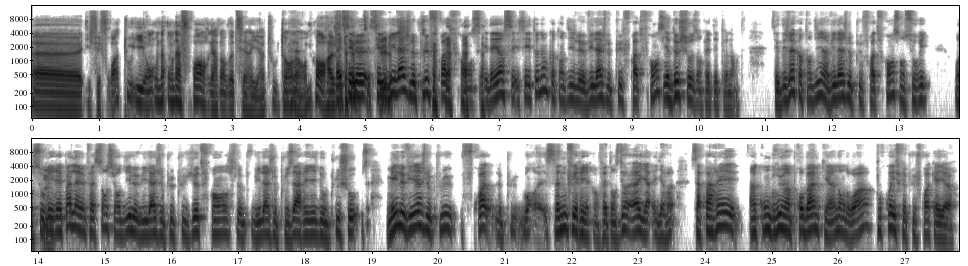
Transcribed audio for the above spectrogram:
Euh, il fait froid. Tout, il- on a on a froid en regardant votre série. Hein, tout le temps là, on en rajoute c'est le, village le plus froid de France. Et d'ailleurs, c'est c'est étonnant quand on dit le village le plus froid de France. Il y a deux choses en fait étonnantes. C'est déjà quand on dit un village le plus froid de France, on sourit. On Mm. sourirait pas de la même façon si on dit le village le plus pluvieux de France, le village le plus aride ou le plus chaud. Mais le village le plus froid, le plus bon, ça nous fait rire en fait. On se dit oh là, y a, il y a- ça paraît incongru, improbable qu'il y ait un endroit. Pourquoi il ferait plus froid qu'ailleurs?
